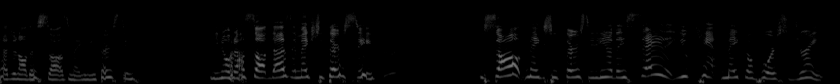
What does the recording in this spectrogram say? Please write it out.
Touching all this salt is making me thirsty. You know what else salt does? It makes you thirsty. Salt makes you thirsty. You know, they say that you can't make a horse drink,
